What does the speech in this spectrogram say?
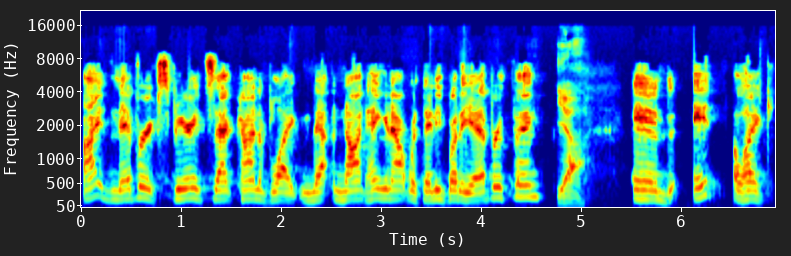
I had never experienced that kind of like not hanging out with anybody ever thing. yeah and it like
